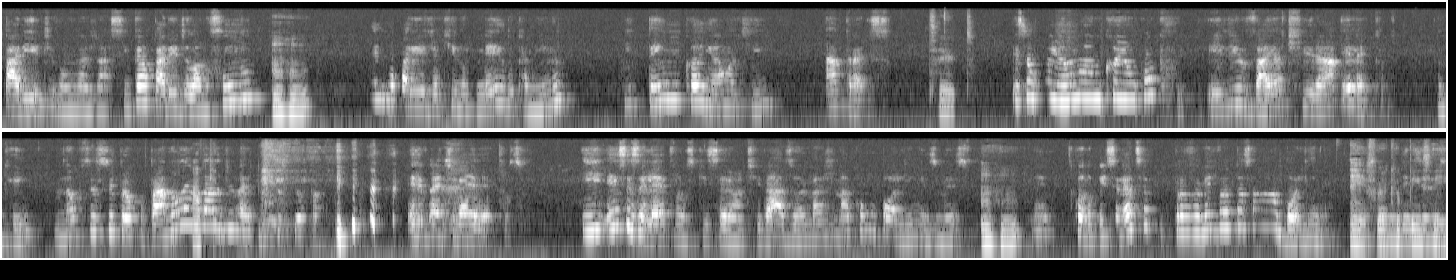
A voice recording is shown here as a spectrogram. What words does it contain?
parede, vamos imaginar assim, tem uma parede lá no fundo, Uhum. tem uma parede aqui no meio do caminho e tem um canhão aqui atrás. Certo. Esse é o canhão, não é um canhão qualquer. Ele vai atirar elétrons, ok? Não precisa se preocupar, não lembrar Ok. de elétrons, não precisa se preocupar. Ele vai atirar elétrons. E esses elétrons que serão atirados, vamos imaginar como bolinhas mesmo, Uhum. né? Quando pensa em elétron, você provavelmente vai pensar numa bolinha. É, foi o que eu pensei.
